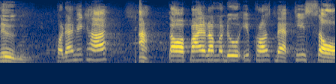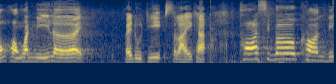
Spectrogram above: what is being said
หนึ่งพอได้ไหมคะอะต่อไปเรามาดู if clause แบบที่สองของวันนี้เลย ไปดูที่สไลด์ค่ะ possible condition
